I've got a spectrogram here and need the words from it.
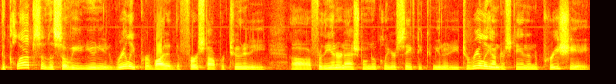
The collapse of the Soviet Union really provided the first opportunity uh, for the international nuclear safety community to really understand and appreciate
